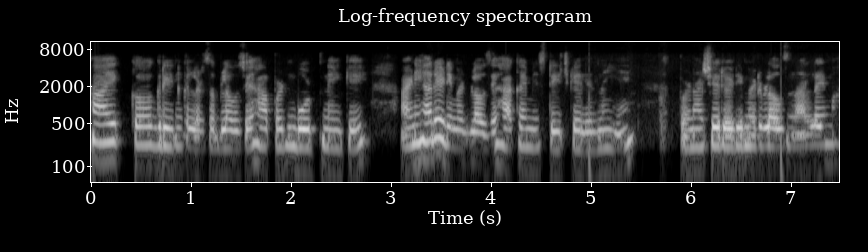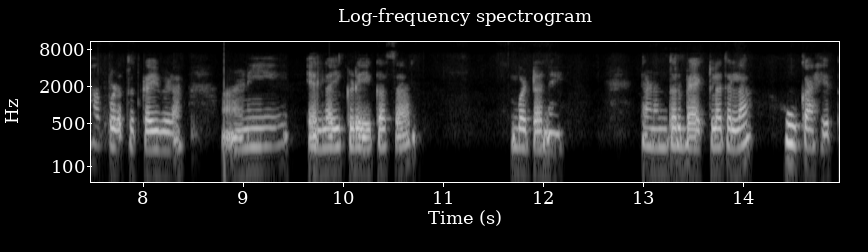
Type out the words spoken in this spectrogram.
हा एक ग्रीन कलरचा ब्लाऊज आहे. हा पण बोट नाही के आणि हा रेडीमेड ब्लाऊज आहे. हा काही मी स्टिच केलेला नाहीये. पण असे रेडीमेड ब्लाऊज ना लय महाग पडतात काही वेळा. आणि याला इकडे एक असा बटन आहे. त्यानंतर बॅकला त्याला हुक आहेत.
